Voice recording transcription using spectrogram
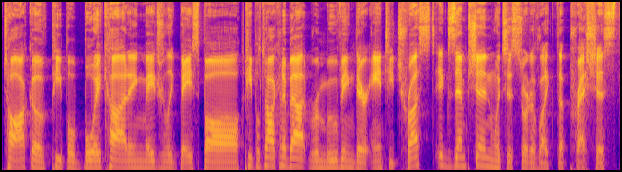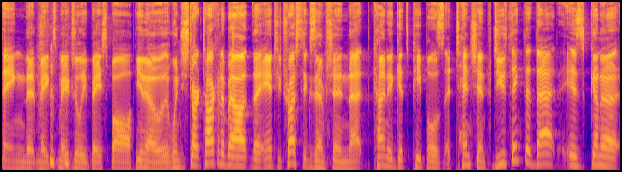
talk of people boycotting Major League Baseball, people talking about removing their antitrust exemption, which is sort of like the precious thing that makes Major League Baseball, you know, when you start talking about the antitrust exemption, that kind of gets people's attention. Do you think that that is going to,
